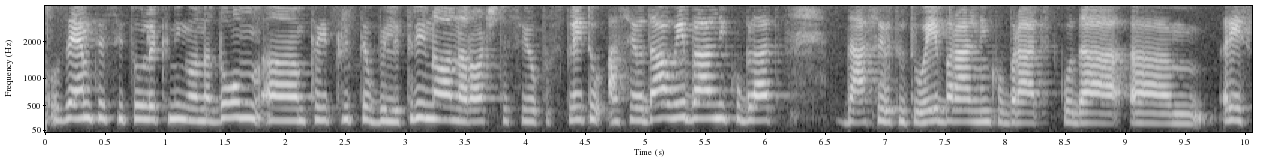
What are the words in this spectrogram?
vzemite si tole knjigo na dom, um, pri- pridite v Beletrino, naročite si jo po spletu. A se jo da v e-bralniku brati? Da se jo tudi v e-bralniku brati, tako da um, res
